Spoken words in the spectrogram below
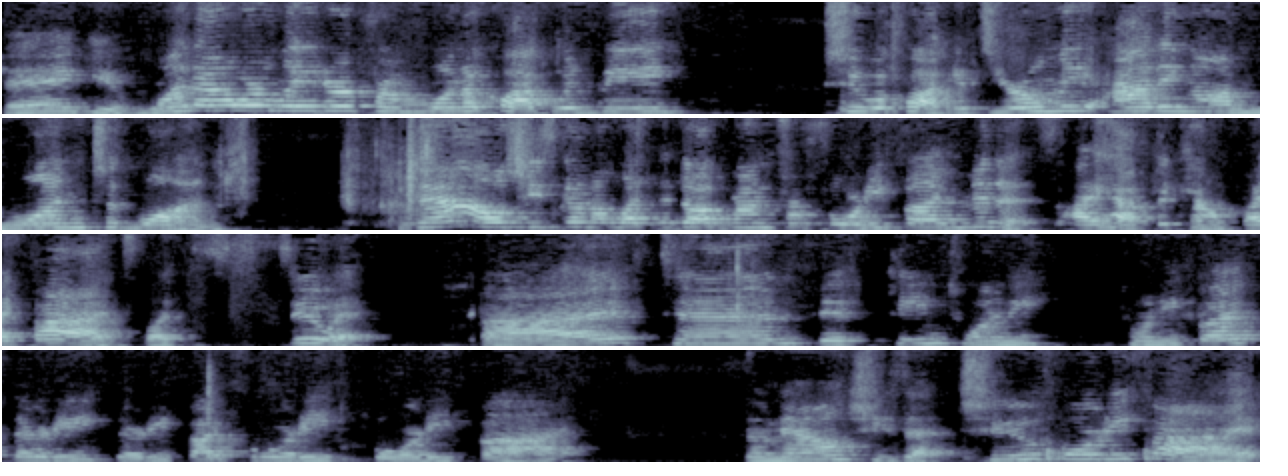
Thank you. One hour later from one o'clock would be two o'clock. It's you're only adding on one to one. Now she's gonna let the dog run for 45 minutes. I have to count by fives. Let's do it. 5, 10, 15, 20, 25, 30, 35, 40, 45. So now she's at 245.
